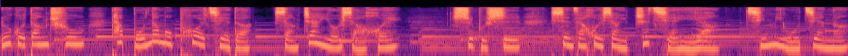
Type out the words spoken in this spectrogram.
如果当初他不那么迫切的。想占有小灰，是不是现在会像之前一样亲密无间呢？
